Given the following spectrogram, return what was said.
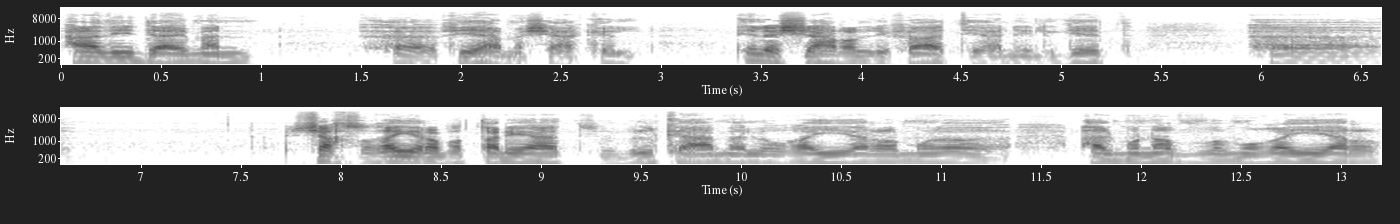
هذه دائما فيها مشاكل. إلى الشهر اللي فات يعني لقيت آه، شخص غير بطاريات بالكامل وغير المنظم وغير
